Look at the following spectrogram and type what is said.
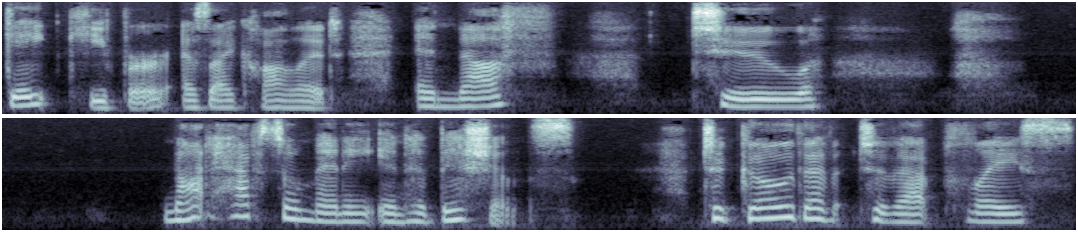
gatekeeper, as I call it, enough to not have so many inhibitions, to go that, to that place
